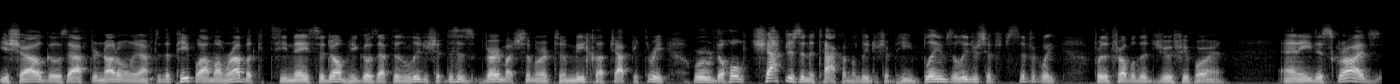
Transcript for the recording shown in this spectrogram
Yeshaya goes after not only after the people, Amamra, but Ktine Sodom. He goes after the leadership. This is very much similar to Micha, chapter 3, where the whole chapter is an attack on the leadership. He blames the leadership specifically for the trouble that the Jewish people are in. And he describes,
